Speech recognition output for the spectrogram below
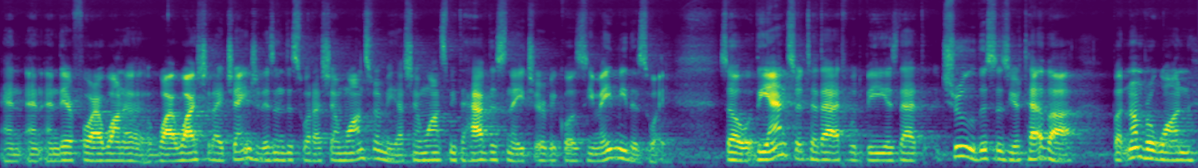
And, and, and therefore I want to, why, why should I change it? Isn't this what Hashem wants from me? Hashem wants me to have this nature because He made me this way. So the answer to that would be, is that true, this is your teva, but number one,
